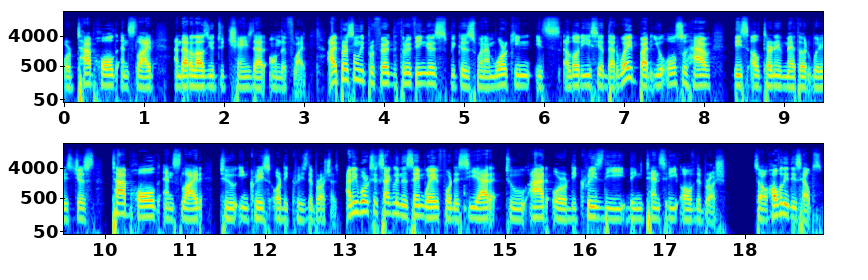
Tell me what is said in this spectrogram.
or tap, hold, and slide, and that allows you to change that on the fly. I personally prefer the three fingers because when I'm working, it's a lot easier that way, but you also have this alternative method where it's just tap, hold, and slide to increase or decrease the brushes. And it works exactly in the same way for the ZAdd to add or decrease the, the intensity of the brush. So hopefully this helps.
